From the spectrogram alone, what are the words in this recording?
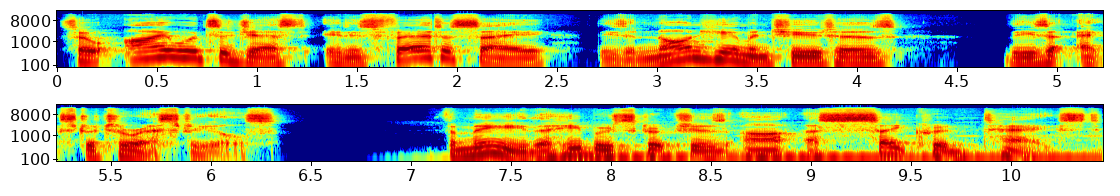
So I would suggest it is fair to say these are non human tutors, these are extraterrestrials. For me, the Hebrew Scriptures are a sacred text,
